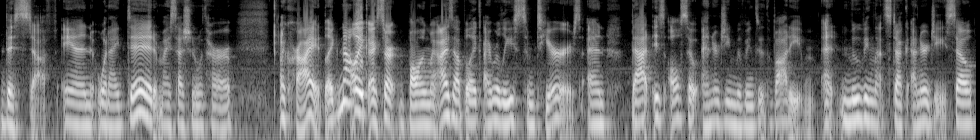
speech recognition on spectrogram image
this stuff. And when i did my session with her i cried. Like not like i start bawling my eyes out but like i released some tears. And that is also energy moving through the body and moving that stuck energy. So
